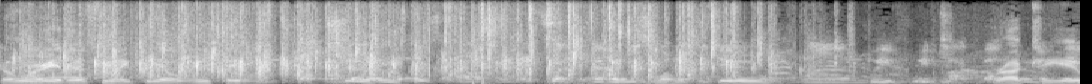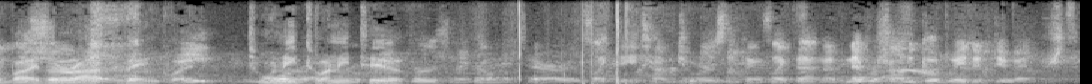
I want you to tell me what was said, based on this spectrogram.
Don't worry, this might be a lengthy one. That show was awesome. It's something I always wanted to do. Um, we've we've talked about Brought to you by the show Rot Banquet, 2022. Version of Realm of Terror is like daytime tours and things like that, and I've never found a good way to do it.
